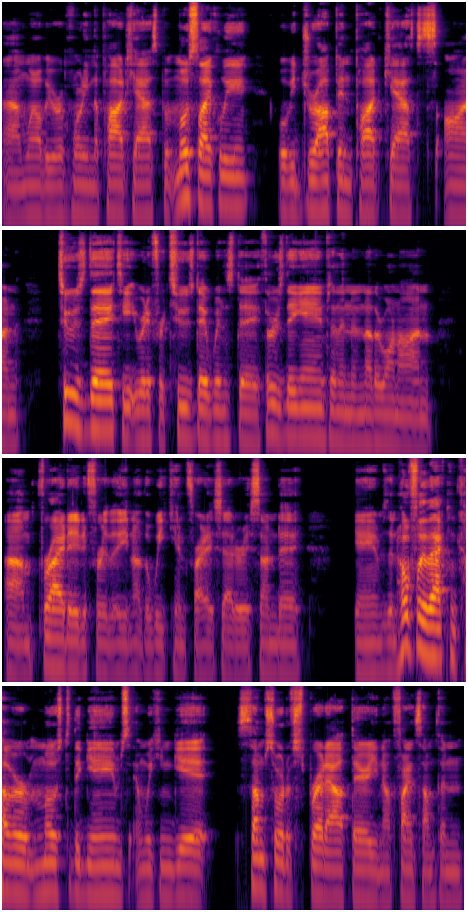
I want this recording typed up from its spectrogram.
um, when I'll be recording the podcast. But most likely, we'll be dropping podcasts on Tuesday to get you ready for Tuesday, Wednesday, Thursday games, and then another one on um, Friday for the you know the weekend, Friday, Saturday, Sunday games, and hopefully that can cover most of the games, and we can get some sort of spread out there. You know, find something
